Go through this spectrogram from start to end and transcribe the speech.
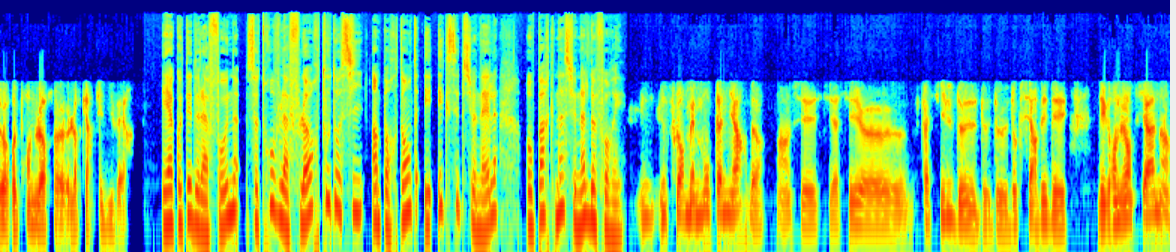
reprendre leur, leur quartier d'hiver. Et à côté de la faune se trouve la flore tout aussi importante et exceptionnelle au parc national de forêt. Une, une flore même montagnarde, hein, c'est assez euh, facile d'observer de, de, des, des, grandes gentianes.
